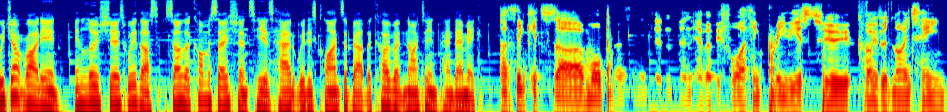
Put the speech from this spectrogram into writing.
We jump right in, and Loo shares with us some of the conversations he has had with his clients about the COVID 19 pandemic. I think it's uh, more pertinent than, than ever before. I think previous to COVID 19,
